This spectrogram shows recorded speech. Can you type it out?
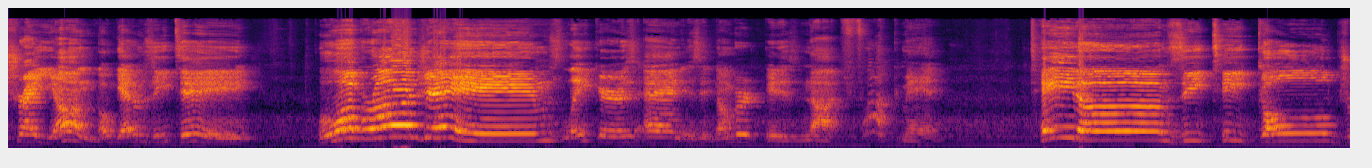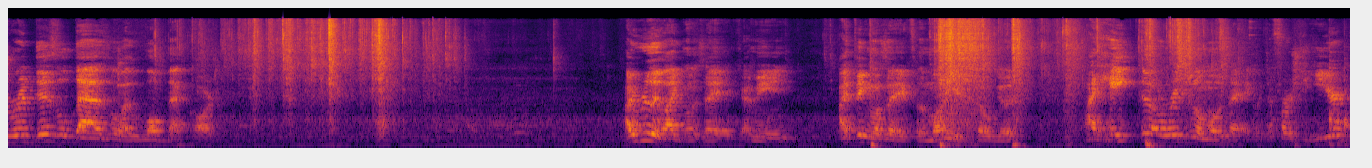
99, Trae Young. Go get him, ZT. LeBron James. Lakers. And is it numbered? It is not. Fuck, man. Tatum. ZT. Gold. Dradizzle Dazzle. I love that card. I really like Mosaic. I mean, I think Mosaic for the money is so good. I hate the original Mosaic, like the first year.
